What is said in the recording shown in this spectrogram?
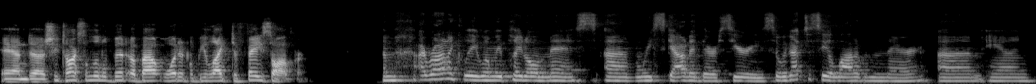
and uh, she talks a little bit about what it'll be like to face Auburn. Um, ironically, when we played Ole Miss, um, we scouted their series, so we got to see a lot of them there, um, and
